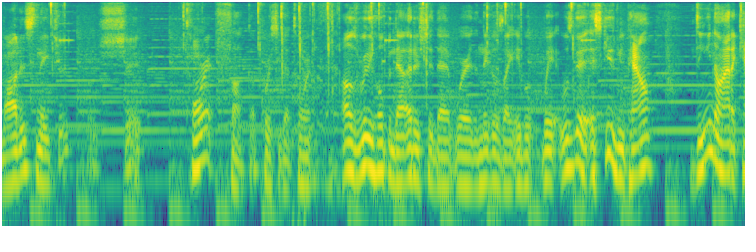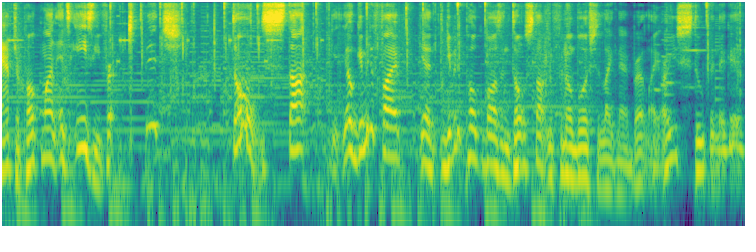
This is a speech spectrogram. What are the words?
modest nature. Oh shit. Torrent? Fuck, of course you got Torrent. I was really hoping that other shit that where the nigga was like able wait, it was good. Excuse me, pal. Do you know how to capture Pokemon? It's easy for bitch. Don't stop. Yo, give me the five. Yeah, give me the Pokeballs and don't stop me for no bullshit like that, bro. Like, are you stupid, nigga?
